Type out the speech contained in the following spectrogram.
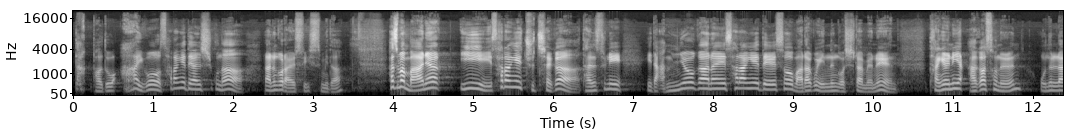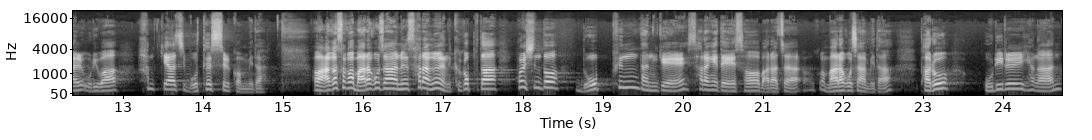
딱 봐도 아 이거 사랑에 대한 시구나라는 걸 알 수 있습니다. 하지만 만약 이 사랑의 주체가 단순히 이 남녀간의 사랑에 대해서 말하고 있는 것이라면은 당연히 아가서는 오늘날 우리와 함께하지 못했을 겁니다. 어, 아가서가 말하고자 하는 사랑은 그것보다 훨씬 더 높은 단계의 사랑에 대해서 말하자 말하고자 합니다. 바로 우리를 향한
